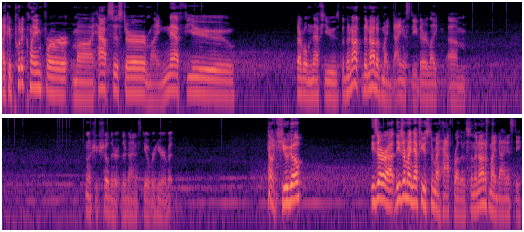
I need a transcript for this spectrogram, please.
I could put a claim for my half-sister, my nephew, several nephews, but they're not they're not of my dynasty. They're like um don't actually show their, their dynasty over here, but Oh, Hugo. These are uh, these are my nephews through my half brothers, so they're not of my dynasty.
